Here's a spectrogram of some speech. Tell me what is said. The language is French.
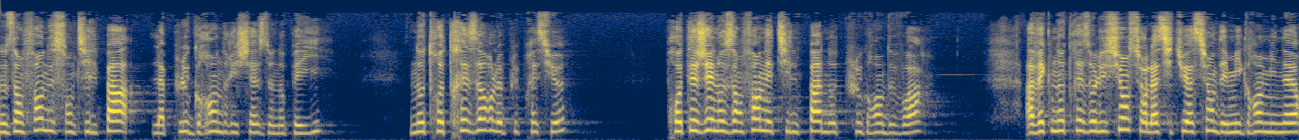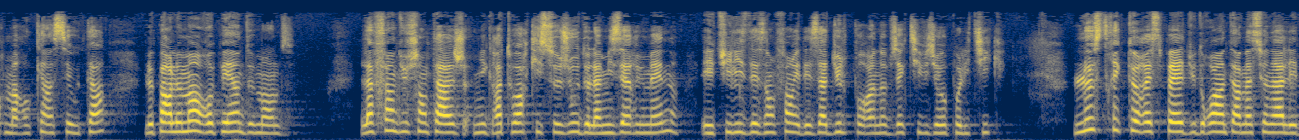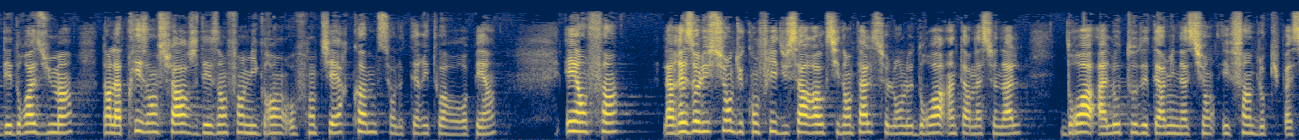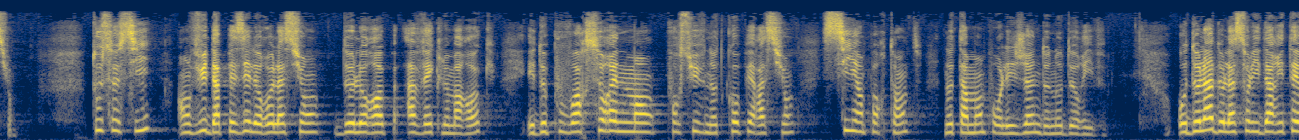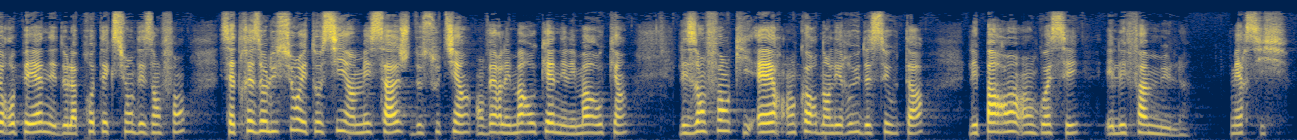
Nos enfants ne sont-ils pas la plus grande richesse de nos pays? Notre trésor le plus précieux? Protéger nos enfants n'est-il pas notre plus grand devoir? Avec notre résolution sur la situation des migrants mineurs marocains à Ceuta, le Parlement européen demande la fin du chantage migratoire qui se joue de la misère humaine et utilise des enfants et des adultes pour un objectif géopolitique, le strict respect du droit international et des droits humains dans la prise en charge des enfants migrants aux frontières comme sur le territoire européen, et enfin la résolution du conflit du Sahara occidental selon le droit international, droit à l'autodétermination et fin de l'occupation. Tout ceci en vue d'apaiser les relations de l'Europe avec le Maroc et de pouvoir sereinement poursuivre notre coopération si importante, notamment pour les jeunes de nos deux rives. Au-delà de la solidarité européenne et de la protection des enfants, cette résolution est aussi un message de soutien envers les Marocaines et les Marocains, les enfants qui errent encore dans les rues de Ceuta, les parents angoissés et les femmes mules. Merci.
